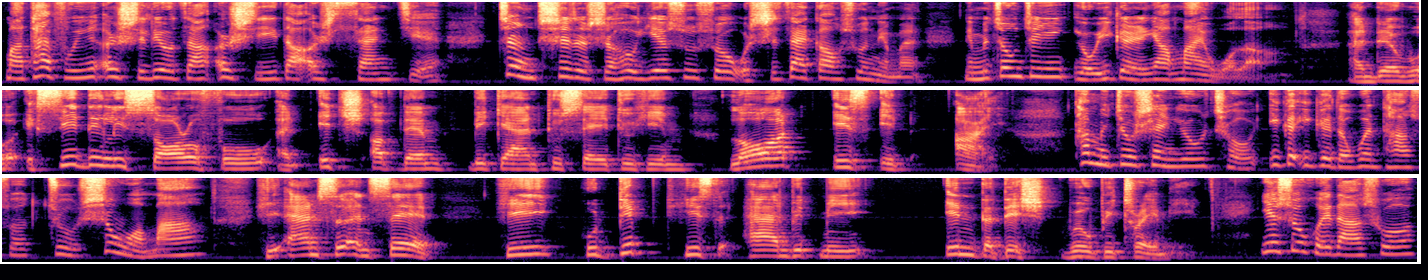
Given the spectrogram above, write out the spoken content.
马太福音二十六章二十一到二十三节，正吃的时候，耶稣说：“我实在告诉你们，你们中间有一个人要卖我了。” And they were exceedingly sorrowful, and each of them began to say to him, Lord, is it I? 他们就甚忧愁，一个一个的问他说：“主是我吗 He answered and said, He who dipped his hand with me in the dish will betray me.？” 耶稣回答说：“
